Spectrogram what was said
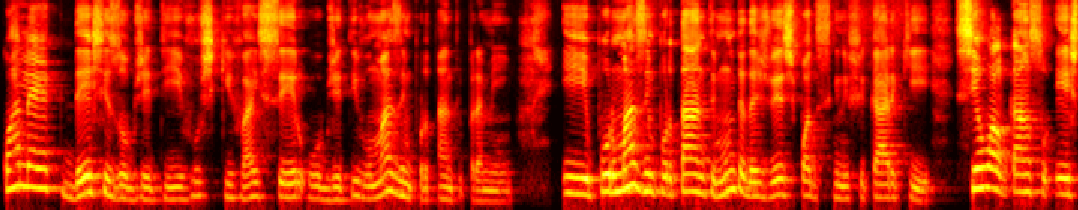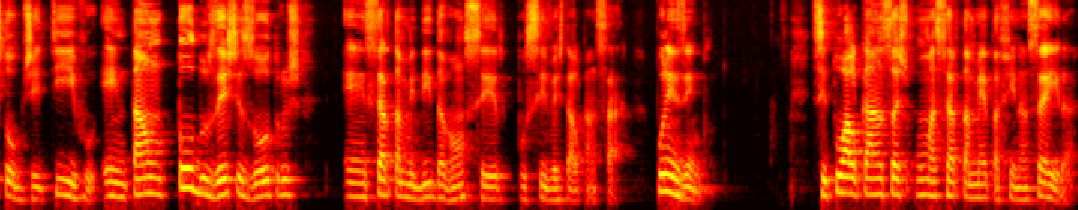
Qual é destes objetivos que vai ser o objetivo mais importante para mim? E por mais importante, muitas das vezes pode significar que se eu alcanço este objetivo, então todos estes outros em certa medida, vão ser possíveis de alcançar. Por exemplo, se tu alcanças uma certa meta financeira,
